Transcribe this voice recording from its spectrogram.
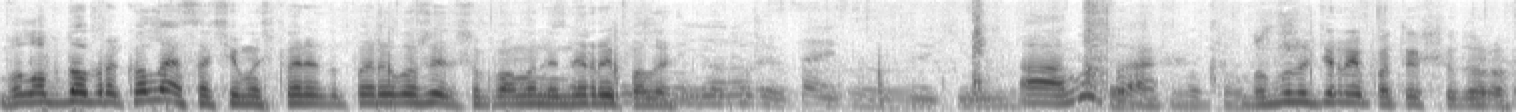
Було б добре колеса чимось переложити, щоб вам вони не рипали. А, ну так. Бо будуть рипати всю дорогу.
